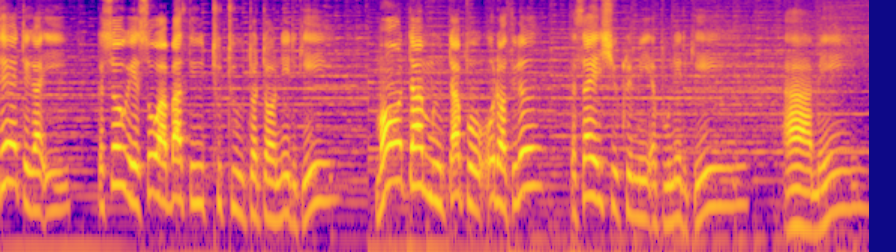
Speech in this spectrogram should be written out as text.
ထဲတကဤကဆိုးကေဆိုအဘသူထူထူတော်တော်နေတကေမောတမှုတဖို့အိုတော်သူလကစားယေရှုခရစ်မီအပူနေတကေအာမင်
